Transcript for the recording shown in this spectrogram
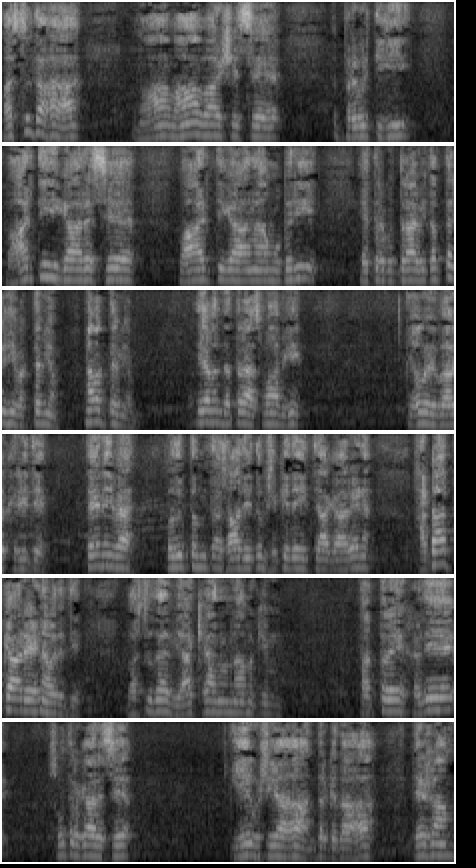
वस्तुतः महाभाष्यस्य प्रवृत्तिः वार्तिकारस्य वार्तिकानाम् उपरि यत्र कुत्रापि तत्तर्हि वक्तव्यं, न वक्तव्यम्। एवं तत्र अस्माभिः योगविभागः क्रियते तेनैव तदुक्तं साधयितुं शक्यते इत्याकारेण, हठात्कारेण वदति। वस्तुतः व्याख्यानं नाम किम् तत्र हृदये सूत्रकारस्य ये विषयाः अन्तर्गताः, तेषाम्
